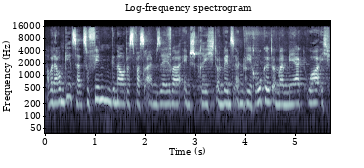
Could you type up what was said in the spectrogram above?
Aber darum geht es halt, zu finden, genau das, was einem selber entspricht. Und wenn es irgendwie ruckelt und man merkt, oh, ich,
